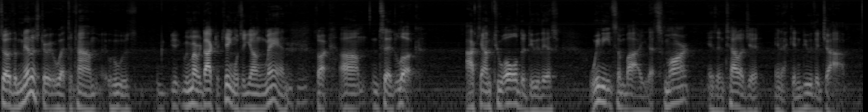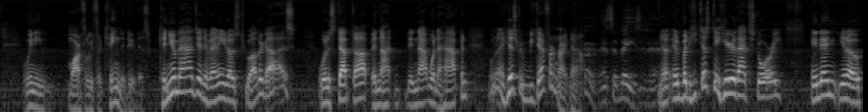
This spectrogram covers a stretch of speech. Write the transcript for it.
So the minister, who at the time, who was, remember, Dr. King was a young man, mm-hmm. so um, said, "Look, I am too old to do this. We need somebody that's smart, is intelligent, and that can do the job. We need Martin Luther King to do this. Can you imagine if any of those two other guys would have stepped up and not and that wouldn't have happened? Well, history would be different right now. Oh, that's amazing. You know, and, but he, just to hear that story, and then you know,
